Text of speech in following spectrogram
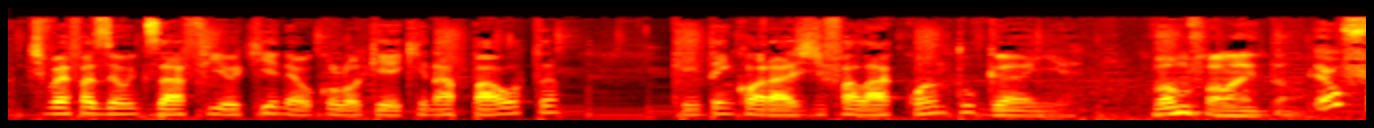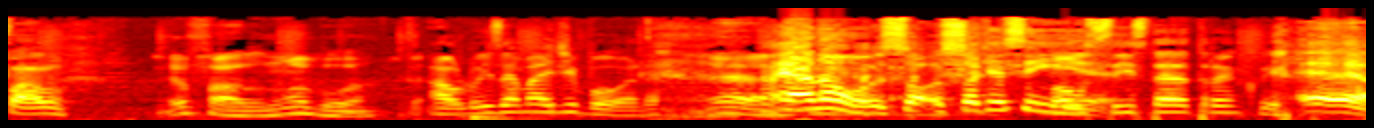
A gente vai fazer um desafio aqui, né? Eu coloquei aqui na pauta. Quem tem coragem de falar quanto ganha? Vamos falar então. Eu falo. Eu falo, numa boa. Ah, o Luiz é mais de boa, né? É, é não, só, só que assim. Bolsista é tranquilo. É,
